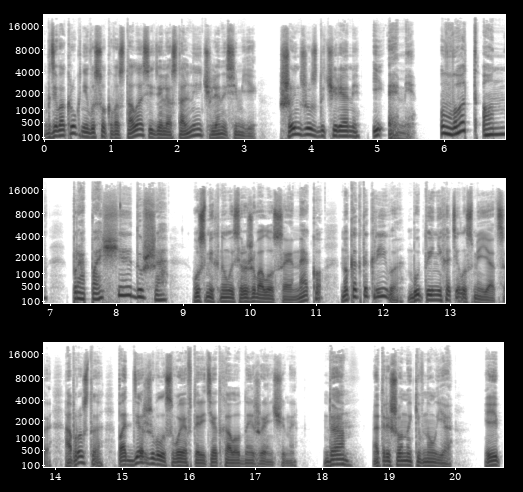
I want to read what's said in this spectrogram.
где вокруг невысокого стола сидели остальные члены семьи. Шинджу с дочерями и Эми. «Вот он, пропащая душа», Усмехнулась рыжеволосая Неко, но как-то криво, будто и не хотела смеяться, а просто поддерживала свой авторитет холодной женщины. «Да», — отрешенно кивнул я, и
